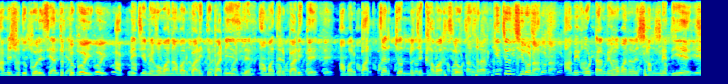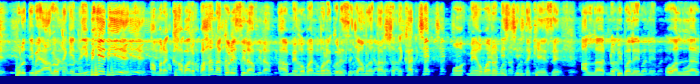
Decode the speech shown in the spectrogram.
আমি শুধু করেছি এতটুকুই। আপনি যে মেহমান আমার বাড়িতে পাঠিয়েছিলেন আমাদের বাড়িতে আমার বাচ্চার জন্য যে খাবার ছিল ওটা ছাড়া আর কিছু ছিল না। আমি ওটা মেহমানের সামনে দিয়ে প্রদীপের আলোটাকে নিভিয়ে দিয়ে আমরা খাবার বাহানা করেছিলাম। আর মেহমান মনে করেছে যে আমরা তার সাথে খাচ্ছি। মহ- মেহমানও নিশ্চিন্তে খেয়েছে। আল্লাহ নবী বলেন ও আল্লাহর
